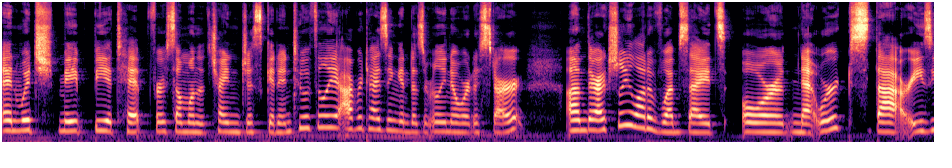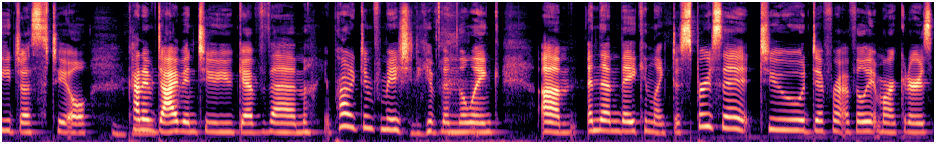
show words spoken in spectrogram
and which may be a tip for someone that's trying to just get into affiliate advertising and doesn't really know where to start. Um, there are actually a lot of websites or networks that are easy just to kind of dive into. You give them your product information, you give them the link, um, and then they can like disperse it to different affiliate marketers.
